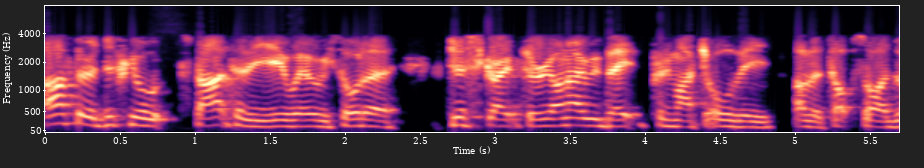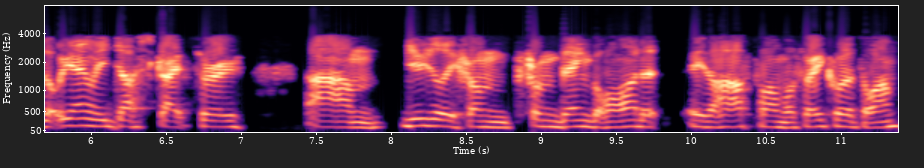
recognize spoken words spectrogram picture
after a difficult start to the year where we sort of just scraped through, I know we beat pretty much all the other top sides, but we only just scraped through, um, usually from, from being behind at either half time or three quarter time.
